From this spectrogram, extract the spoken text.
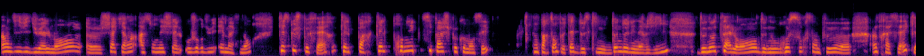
individuellement, euh, chacun à son échelle aujourd'hui et maintenant. Qu'est-ce que je peux faire? Quel, premier petit pas je peux commencer? En partant peut-être de ce qui nous donne de l'énergie, de nos talents, de nos ressources un peu euh, intrinsèques.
